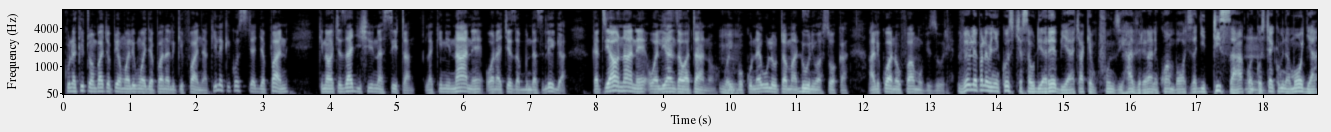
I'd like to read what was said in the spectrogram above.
kuna kitu ambacho pia mwalimu wa Japan alikifanya. Kile kikosi cha Japan kina wachezaji ishirini na sita lakini nane wanacheza Bundesliga. Kati yao nane walianza watano, kwa hivyo kuna ule utamaduni wa soka alikuwa anaufahamu vizuri. vilevile pale kwenye kikosi cha saudi arabia chake mkufunzi hadhi renani kwamba wachezaji tisa kwa kikosi chake kumi na moja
